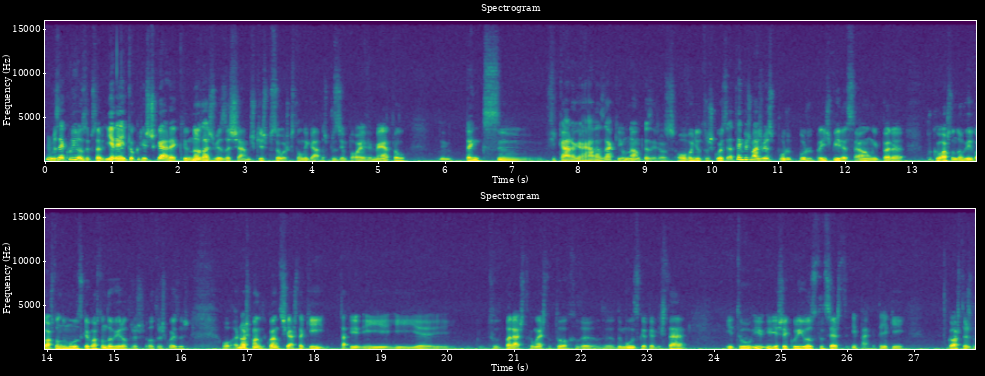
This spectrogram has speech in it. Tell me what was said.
Mas é curioso, percebe? E era aí que eu queria chegar, é que nós às vezes achamos que as pessoas que estão ligadas, por exemplo, ao heavy metal, têm que se ficar agarradas àquilo. Não, quer dizer, eles ouvem outras coisas, até mesmo às vezes por, por, para inspiração e para, porque gostam de ouvir, gostam de música, gostam de ouvir outras, outras coisas. Nós, quando, quando chegaste aqui tá, e, e, e, tu paraste com esta torre de, de, de, música que aqui está, e tu e, e achei curioso, tu disseste, e pá, tem aqui, gostas de,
